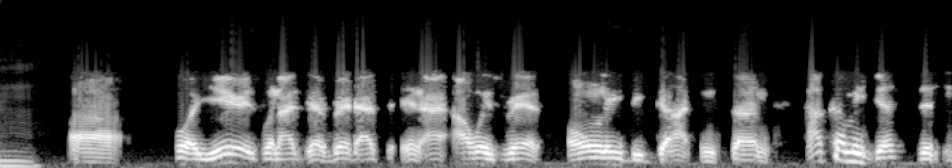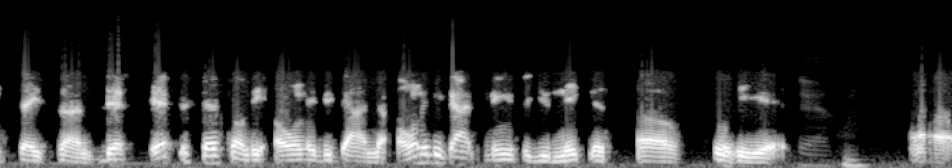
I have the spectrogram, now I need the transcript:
Mm. Uh, for years, when I read that, and I always read only begotten son. How come he just didn't say son? There's emphasis on the only begotten. The only begotten means the uniqueness of who he is. Yeah. Uh,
